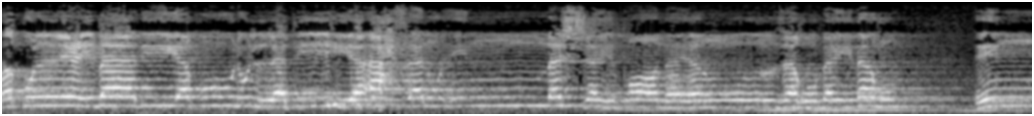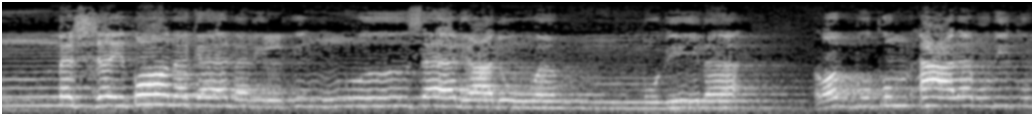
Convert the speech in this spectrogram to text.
وقل لعبادي يقولوا التي هي أحسن إن الشيطان ينزغ بينهم إن الشيطان كان للإنسان عدوا مبينا ربكم أعلم بكم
